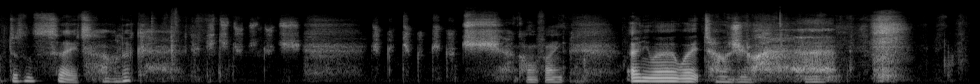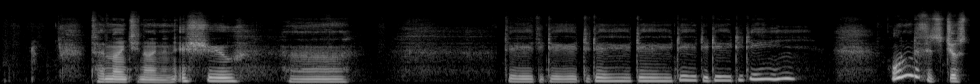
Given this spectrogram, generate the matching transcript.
It doesn't say. Let's have a look. I can't find anywhere where it tells you. Uh, 10.99 an issue. Uh, wonder if it's just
